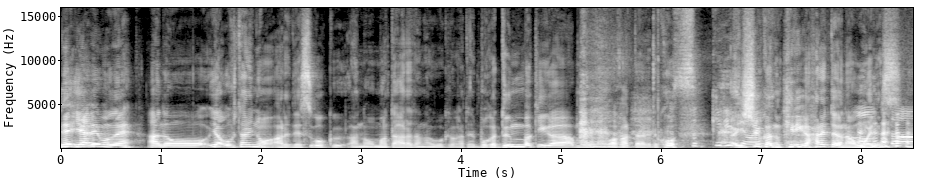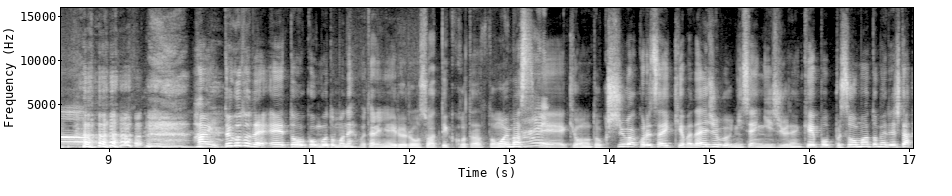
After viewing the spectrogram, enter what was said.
ねいやでもねあのいやお二人のあれですごくあのまた新たな動きが分かって僕はドゥンバキがもう分かっただけでこう一週間の霧が晴れたような思いです。はい。ということで、えー、と今後ともねお二人にはいろいろ教わっていくことだと思います、はい。えー今日の特集はこれさえ聞けば大丈夫。2020年 K-POP 総まとめでした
